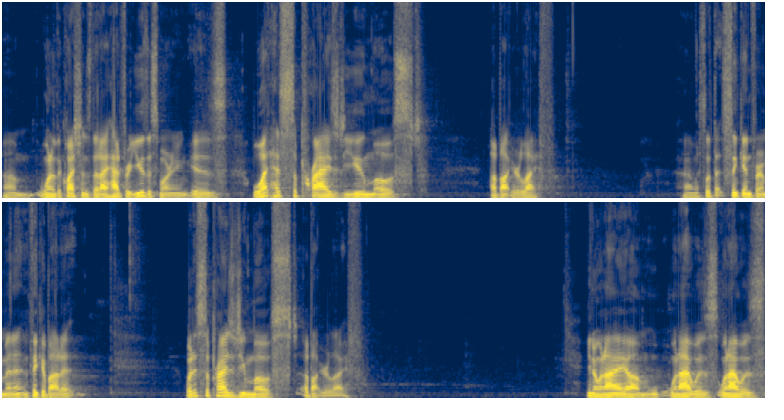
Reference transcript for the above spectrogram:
Um, one of the questions that I had for you this morning is what has surprised you most about your life? Um, let's let that sink in for a minute and think about it. What has surprised you most about your life? You know, when I, um, when I was, when I was,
